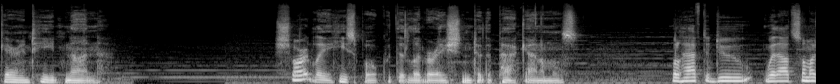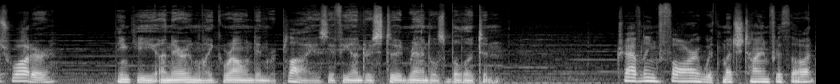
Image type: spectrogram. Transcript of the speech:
guaranteed none. Shortly, he spoke with deliberation to the pack animals. We'll have to do without so much water. Pinky unerringly groaned in reply as if he understood Randall's bulletin. Traveling far with much time for thought,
